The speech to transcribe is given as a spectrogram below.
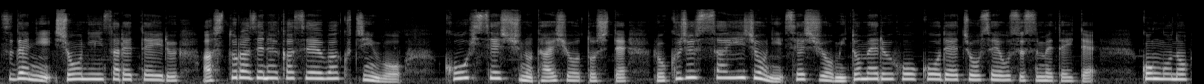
すでに承認されているアストラゼネカ製ワクチンを公費接種の対象として60歳以上に接種を認める方向で調整を進めていて、今後の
